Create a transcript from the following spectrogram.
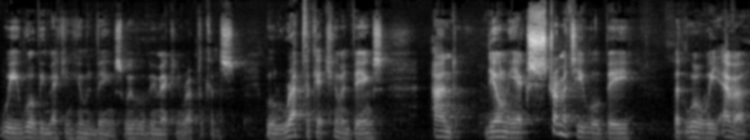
we will be making human beings, we will be making replicants, we will replicate human beings, and the only extremity will be that will we ever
